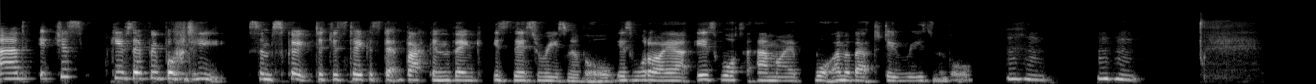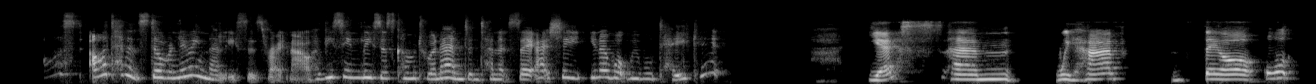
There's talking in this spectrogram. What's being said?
And it just gives everybody some scope to just take a step back and think, is this reasonable? Is what I a- is what am I what I'm about to do reasonable? Mm-hmm. Mm-hmm. Are, are tenants still renewing their leases right now? Have you seen leases come to an end and tenants say, actually, you know what, we will take it? Yes. Um, we have they are all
